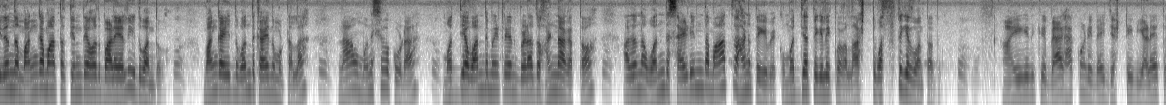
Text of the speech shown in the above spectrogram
ಇದನ್ನು ಮಂಗ ಮಾತ್ರ ತಿಂದೇ ಹೋದ ಬಾಳೆಯಲ್ಲಿ ಇದು ಒಂದು. ಮಂಗ ಇದು ಒಂದು ಕಾಯಿನೂ ಮುಟ್ಟಲ್ಲ. ನಾವು ಮನುಷ್ಯರು ಕೂಡ ಮಧ್ಯ ಒಂದು ಮೀಟ್ರ್ ಏನು ಬೆಳೆದು ಹಣ್ಣಾಗತ್ತೋ ಅದನ್ನು ಒಂದು ಸೈಡಿಂದ ಮಾತ್ರ ಹಣ್ಣು ತೆಗಿಬೇಕು. ಮಧ್ಯ ತೆಗಿಲಿಕ್ಕೆ ಬರಲ್ಲ. ಅಷ್ಟು ಒತ್ತಿಗಿರುವಂಥದ್ದು ಹಾಂ ಈಗ ಇದಕ್ಕೆ ಬ್ಯಾಗ್ ಹಾಕ್ಕೊಂಡಿದ್ದೆ ಜಸ್ಟ್ ಇದು ಎಳೆತು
